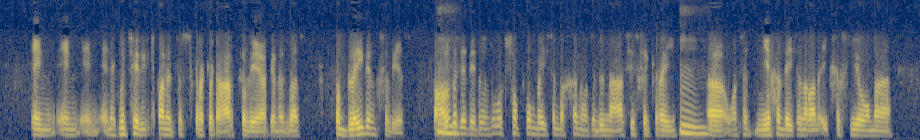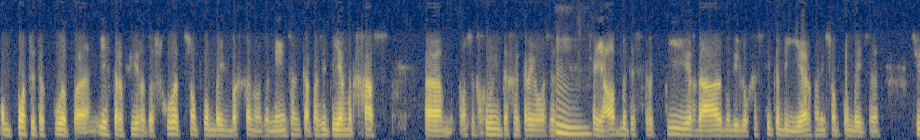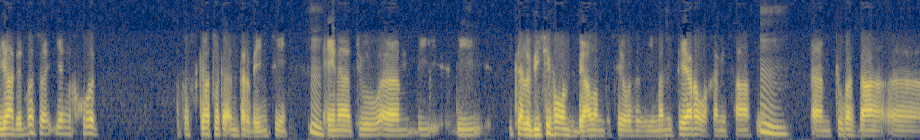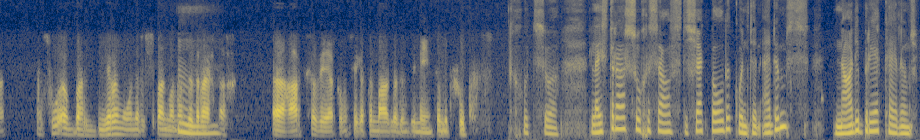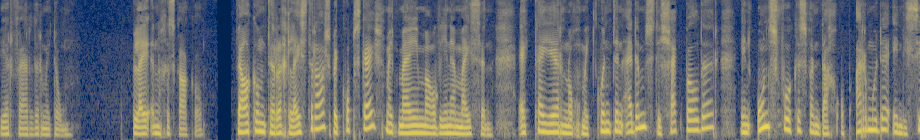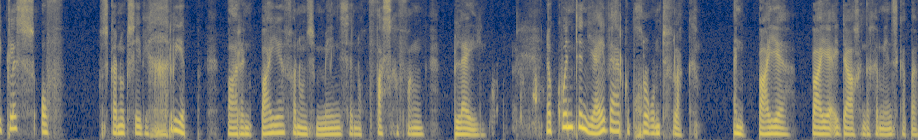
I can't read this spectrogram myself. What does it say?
en en en en ek moet sê die span het verskriklik hard gewerk en dit was verblydend geweest behalwe mm. dit het ons ook sopkombyse begin ons het donasies gekry mm. uh ons het 9000 rand uitgegee om 'n uh, om potte te koop en eerste rivier het ons groot sopkombys begin ons het mense gekapasiteer met gas um, ons het groente gekry ons het mm. gehelp met die struktuur daar met die logistieke beheer van die sopkombyse so ja dit was 'n een groot verskriklike intervensie mm. en uh toe ehm um, die die televisie vir ons bel om te sê ons is 'n humanitêre organisasie. Mm. Ehm um, toe was daar uh so 'n waardering onder die span want ons mm. het regtig uh hard gewerk om seker te maak dat ons die mense met voed. Goed so. Luisteraars so gesels die Shackbuilder Quentin Adams. Na die breek kyk ons weer verder met hom. Bly ingeskakel. Welkom terug luisteraars by Kopskuif met my Malvina Meisen. Ek kuier nog met Quentin Adams, die shack builder, en ons fokus vandag op armoede en die siklus of ons kan ook sê die greep waarin baie van ons mense nog vasgevang bly. Nou Quentin, jy werk op grondvlak in baie baie uitdagende gemeenskappe.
